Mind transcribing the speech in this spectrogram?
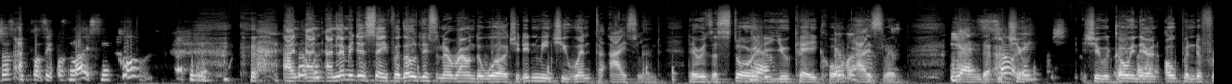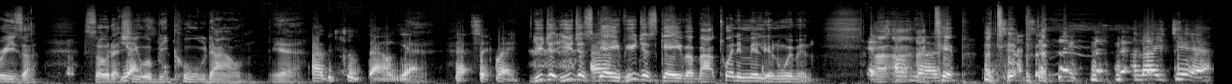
just because it was nice and cool. And, and and let me just say, for those listening around the world, she didn't mean she went to Iceland. There is a store in the UK called was- Iceland. Yes, and, uh, and she, she would go in there and open the freezer so that she would be cooled down. Yeah. I would cool down. Yeah, that's it, right. You just you just gave you just gave about 20 million women uh, Um, Oh, a, no. a tip. A tip. An idea.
